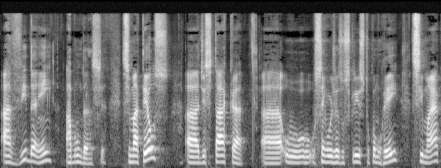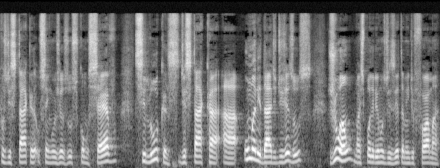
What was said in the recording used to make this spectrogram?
a vida em abundância. Se Mateus ah, destaca ah, o, o Senhor Jesus Cristo como rei, se Marcos destaca o Senhor Jesus como servo, se Lucas destaca a humanidade de Jesus, João, nós poderíamos dizer também de forma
